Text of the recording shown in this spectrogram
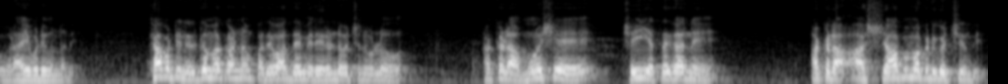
వ్రాయబడి ఉన్నది. కాబట్టి నిర్గమకాండం పదివాధ్యాయం ఇరవై రెండవ వచనంలో అక్కడ మోషే చెయ్యి ఎత్తగానే అక్కడ ఆ శాపం అక్కడికి వచ్చింది.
